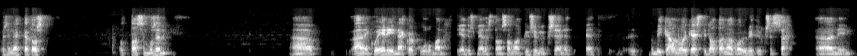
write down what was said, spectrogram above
Voisin ehkä tuossa ottaa semmoisen vähän niin kuin eri näkökulman tietysti mielestä on samaan kysymykseen, että, että, että no mikä on oikeasti datan arvo yrityksessä, ää, niin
